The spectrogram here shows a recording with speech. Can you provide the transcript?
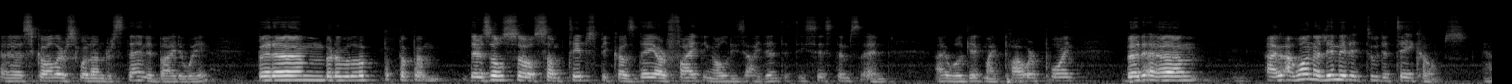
uh, scholars will understand it, by the way. But, um, um, there's also some tips because they are fighting all these identity systems, and I will give my PowerPoint. But um, I, I want to limit it to the take homes. Yeah?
